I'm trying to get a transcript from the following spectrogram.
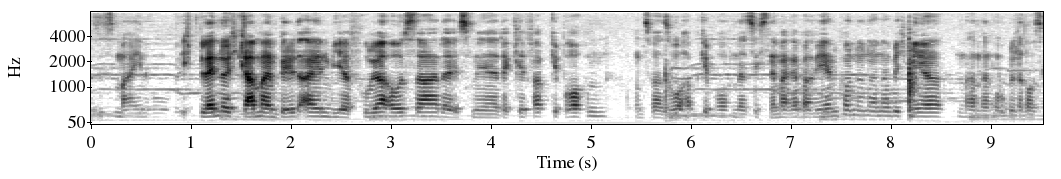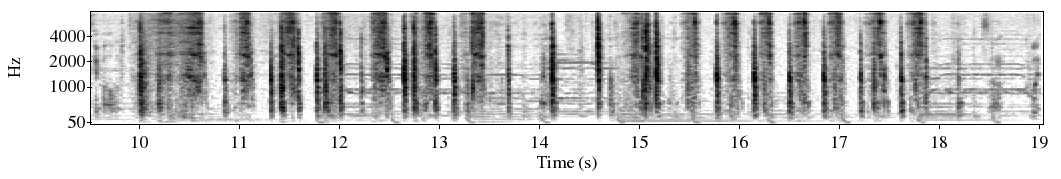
Das ist mein Hobel. Ich blende euch gerade mal ein Bild ein, wie er früher aussah. Da ist mir der Griff abgebrochen. Und zwar so abgebrochen, dass ich es nicht mehr reparieren konnte. Und dann habe ich mir einen anderen Hobel daraus gebaut. So, cool.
